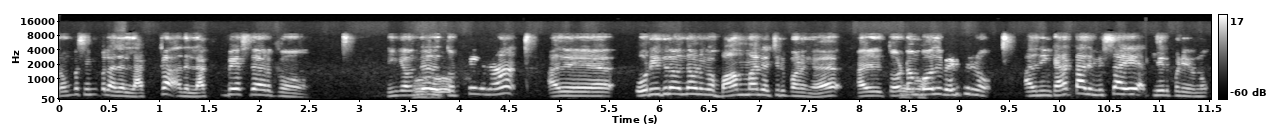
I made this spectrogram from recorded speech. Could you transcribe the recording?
ரொம்ப சிம்பிள் அது லக்கா அது லக் பேஸ்டா இருக்கும். நீங்க வந்து அது. தொட்டீங்கன்னா அது ஒரு இதுல வந்து அவனுங்க பாம் மாதிரி வச்சிருப்பானுங்க. அது தொடும் போது வெடிச்சிடணும். அது நீங்க கரெக்டா அது மிஸ் ஆகி கிளியர் பண்ணிடணும்.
